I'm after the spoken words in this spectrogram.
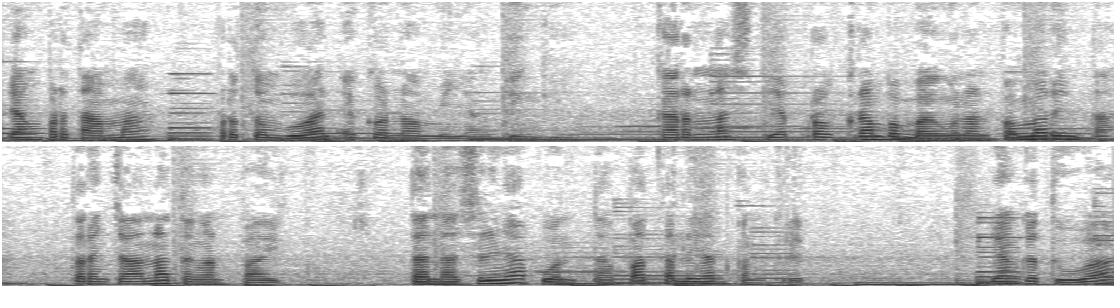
Yang pertama, pertumbuhan ekonomi yang tinggi. Karena setiap program pembangunan pemerintah terencana dengan baik dan hasilnya pun dapat terlihat konkret. Yang kedua,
